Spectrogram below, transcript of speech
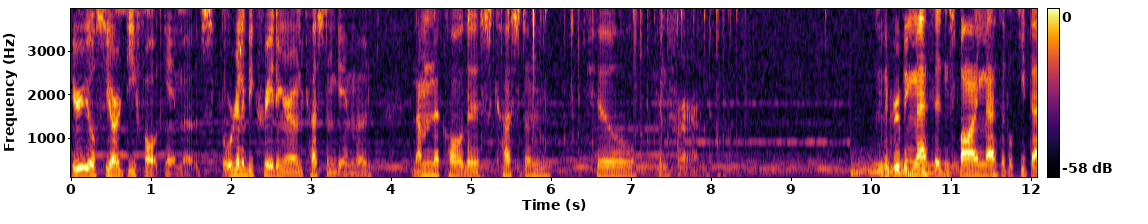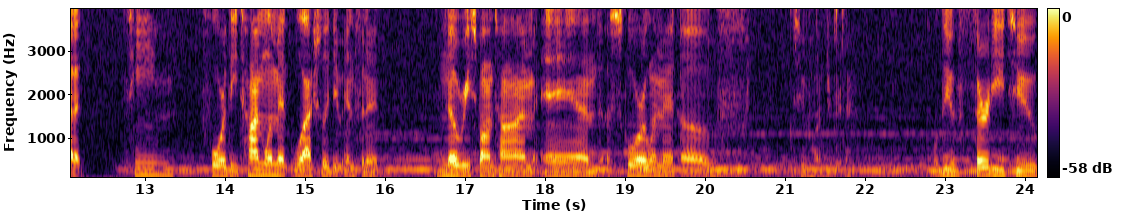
Here you'll see our default game modes, but we're going to be creating our own custom game mode, and I'm going to call this custom kill confirmed. For the grouping method and spawning method, we'll keep that at team. For the time limit, we'll actually do infinite no respawn time, and a score limit of 200. We'll do 32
